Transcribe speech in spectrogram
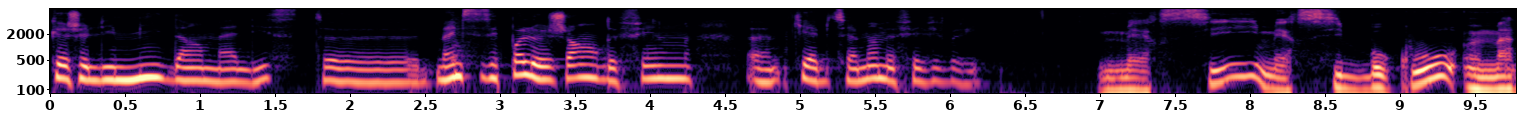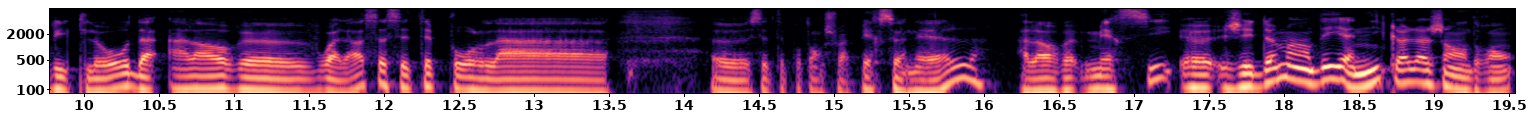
que je l'ai mis dans ma liste, euh, même si ce n'est pas le genre de film qui habituellement me fait vibrer. Merci, merci beaucoup, Marie-Claude. Alors euh, voilà, ça c'était pour la, euh, c'était pour ton choix personnel. Alors merci. Euh, j'ai demandé à Nicolas Gendron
